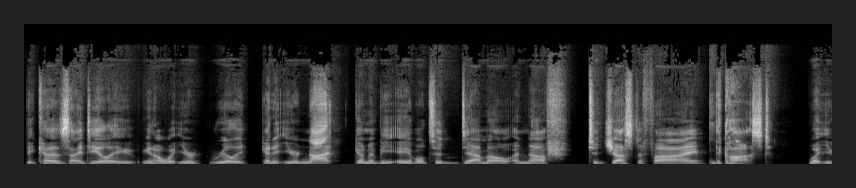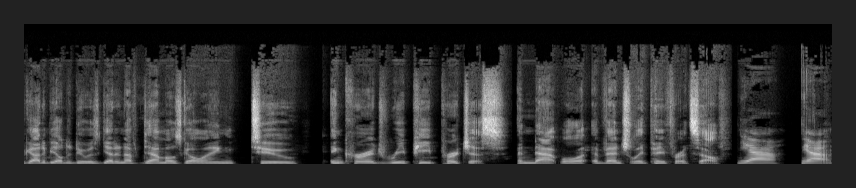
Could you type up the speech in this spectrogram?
Because ideally, you know, what you're really gonna, you're not gonna be able to demo enough to justify the cost what you've got to be able to do is get enough demos going to encourage repeat purchase and that will eventually pay for itself. Yeah, yeah,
